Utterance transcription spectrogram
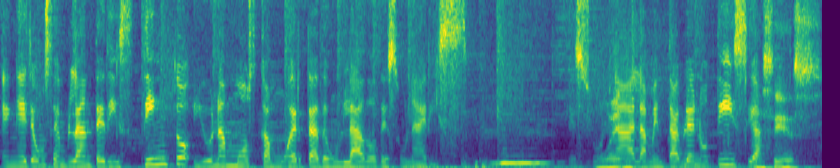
en ella un semblante distinto y una mosca muerta de un lado de su nariz. Es una Bueno. lamentable noticia. Así es.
